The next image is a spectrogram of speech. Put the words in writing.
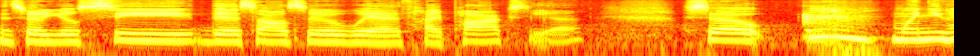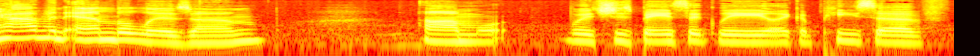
And so you'll see this also with hypoxia. So when you have an embolism, um, which is basically like a piece of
